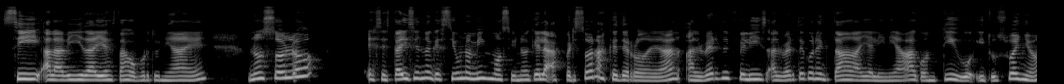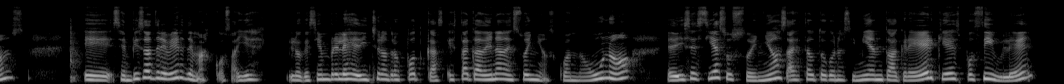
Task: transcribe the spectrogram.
sí a la vida y a estas oportunidades, no solo se está diciendo que sí uno mismo, sino que las personas que te rodean, al verte feliz, al verte conectada y alineada contigo y tus sueños, eh, se empieza a atrever de más cosas. Y es lo que siempre les he dicho en otros podcasts, esta cadena de sueños. Cuando uno le dice sí a sus sueños, a este autoconocimiento, a creer que es posible,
